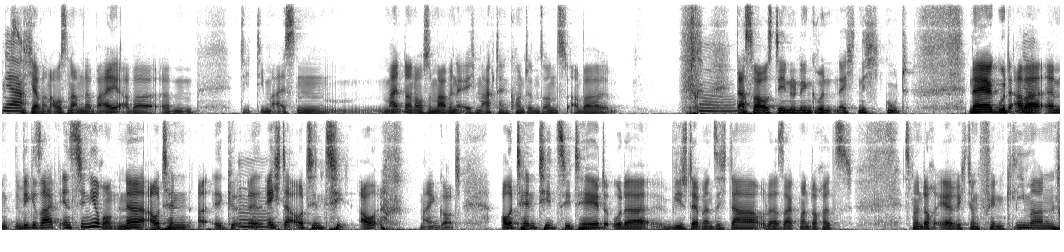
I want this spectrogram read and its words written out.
ja. sicher waren Ausnahmen dabei, aber ähm, die, die meisten meinten dann auch so, Marvin, ey, ich mag dein Content sonst, aber Mhm. Das war aus den und den Gründen echt nicht gut. Naja, gut, aber ja. ähm, wie gesagt, Inszenierung, ne? Authent äh, äh, mhm. echte Authentizität, Au mein Gott, Authentizität oder wie stellt man sich da? Oder sagt man doch als, ist man doch eher Richtung Finn Kliman,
